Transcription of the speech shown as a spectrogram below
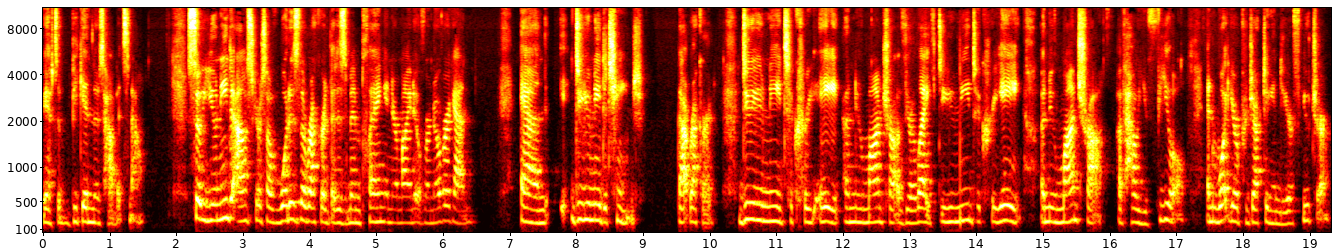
We have to begin those habits now. So you need to ask yourself what is the record that has been playing in your mind over and over again? And do you need to change that record? Do you need to create a new mantra of your life? Do you need to create a new mantra of how you feel and what you're projecting into your future?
